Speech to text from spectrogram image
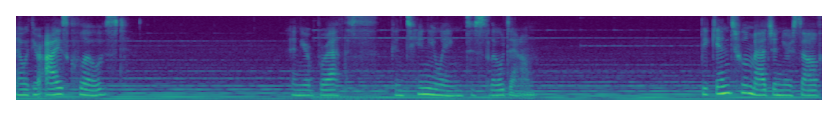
Now, with your eyes closed and your breaths continuing to slow down, begin to imagine yourself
